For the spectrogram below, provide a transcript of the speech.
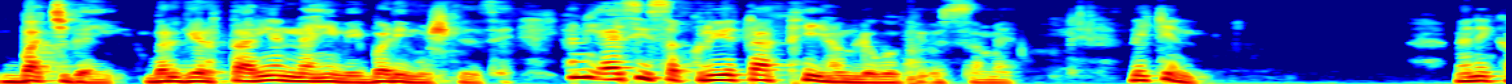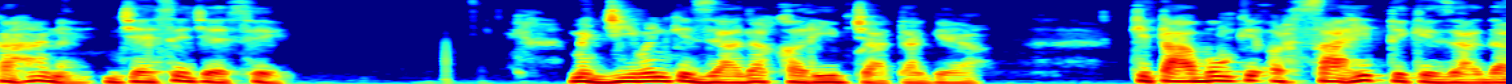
बच गई, बड़ी गिरफ्तारियाँ नहीं हुई, बड़ी मुश्किल से। यानी ऐसी सक्रियता थी हम लोगों की उस समय। लेकिन मैंने कहा ना जैसे जैसे मैं जीवन के ज़्यादा करीब जाता गया किताबों के और साहित्य के ज़्यादा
